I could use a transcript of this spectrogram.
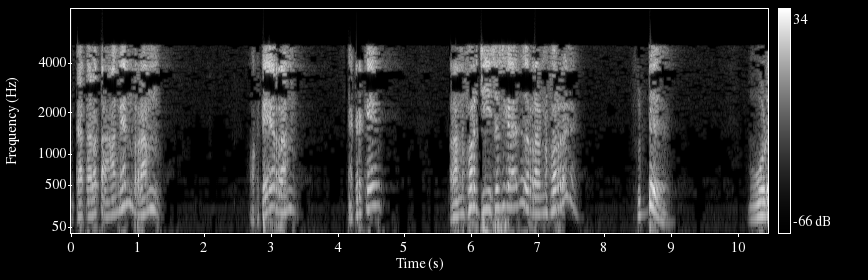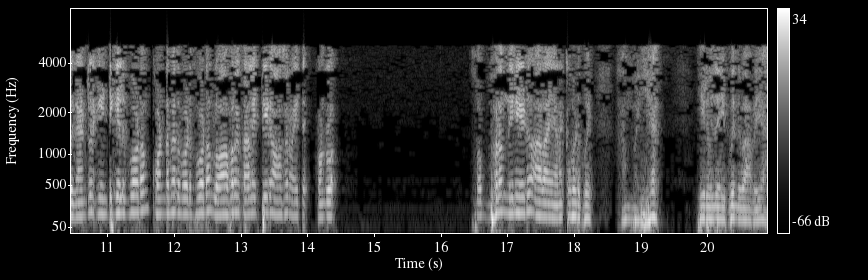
ఇంకా తర్వాత ఆమెన్ రన్. ఒకటే రన్. ఎక్కడికి? రన్ ఫర్ జీసస్ కాదు రన్ ఫర్ ఫుడ్. మూడు గంటలకు ఇంటికి వెళ్ళిపోవడం కొండ మీద పడిపోవడం లోపలికి తలెట్టేయడం అవసరం అయితే కొండలో. శుభ్రం తినేయడం అలా వెనక పడిపోయి అమ్మయ్యా ఈ రోజు అయిపోయింది బాబయ్య.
